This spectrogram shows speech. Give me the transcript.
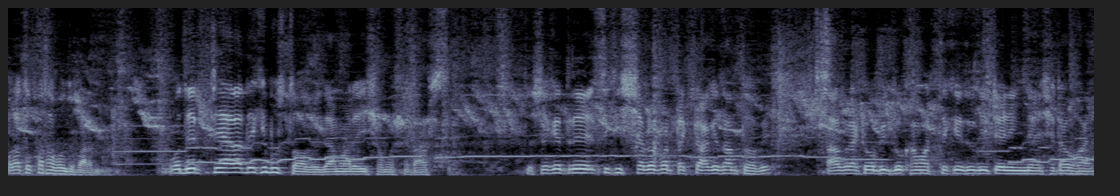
ওরা তো কথা বলতে পারে না। ওদের চেহারা দেখে বুঝতে হবে যে আমার এই সমস্যাটা আসছে। তো সেক্ষেত্রে চিকিৎসা ব্যাপারটা একটু আগে জানতে হবে। তারপর একটা অভিজ্ঞ খামার থেকে যদি ট্রেনিং নেয়, সেটাও হয়।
